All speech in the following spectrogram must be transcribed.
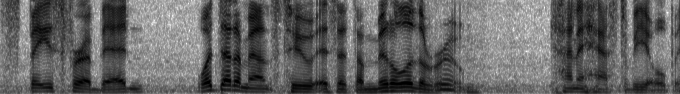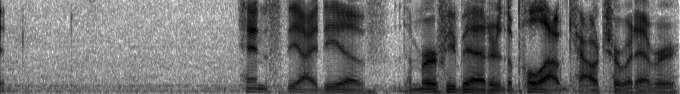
space for a bed. What that amounts to is that the middle of the room kind of has to be open. Hence the idea of the Murphy bed or the pull out couch or whatever.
